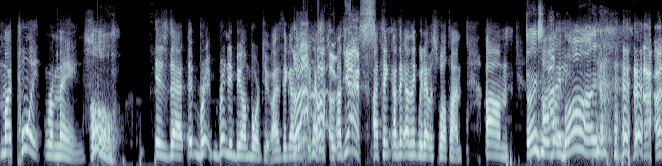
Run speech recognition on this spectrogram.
my point remains Oh, is that it, Brit- brittany be on board too i think i think we'd have a, I, yes. I think i think i think we'd have a swell time um thanks everybody. Bye.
